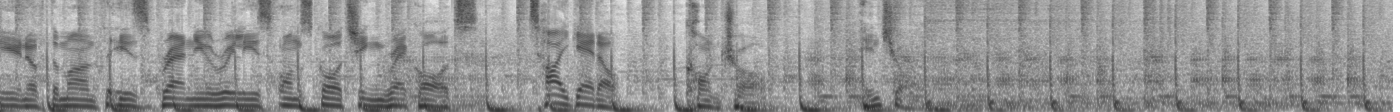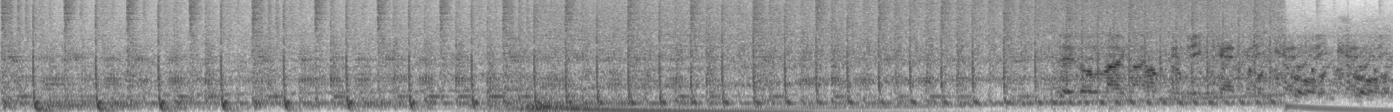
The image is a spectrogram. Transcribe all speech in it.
Tune of the Month is brand new release on Scorching Records, Taygeto Control. Enjoy. like something they can't control.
